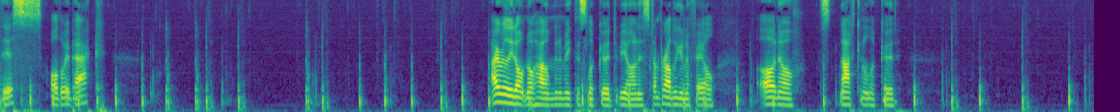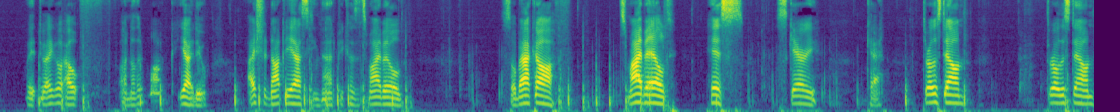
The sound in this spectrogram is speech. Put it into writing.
this all the way back. I really don't know how I'm going to make this look good, to be honest. I'm probably going to fail. Oh no, it's not going to look good. Wait, do I go out another block? Yeah, I do. I should not be asking that because it's my build. So back off. It's my build. Hiss. Scary. Okay. Throw this down. Throw this down.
